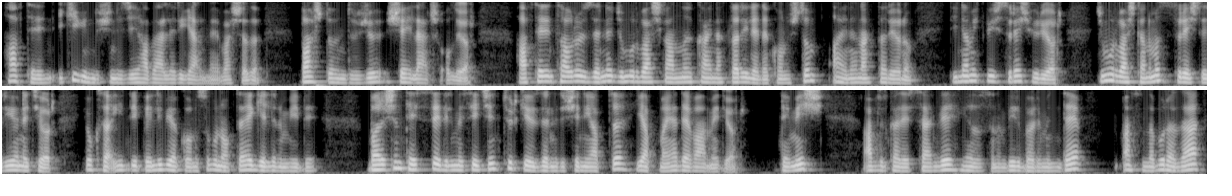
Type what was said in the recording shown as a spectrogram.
Hafter'in iki gün düşüneceği haberleri gelmeye başladı. Baş döndürücü şeyler oluyor. Hafter'in tavrı üzerine Cumhurbaşkanlığı kaynakları ile de konuştum. Aynen aktarıyorum. Dinamik bir süreç yürüyor. Cumhurbaşkanımız süreçleri yönetiyor. Yoksa İdlib ve Libya konusu bu noktaya gelir miydi? Barışın tesis edilmesi için Türkiye üzerine düşeni yaptı, yapmaya devam ediyor. Demiş Abdülkadir Selvi yazısının bir bölümünde aslında burada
